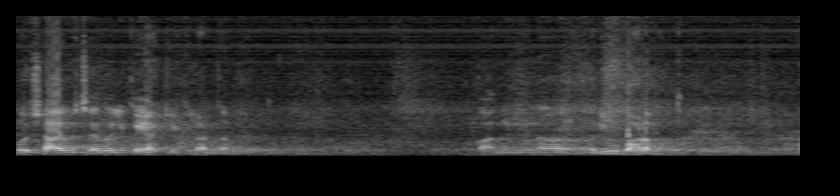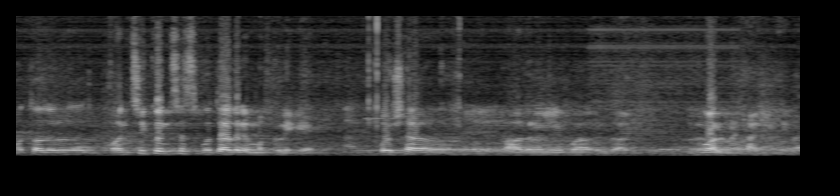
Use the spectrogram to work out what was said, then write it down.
ಬಹುಶಃ ಆ ವಿಚಾರದಲ್ಲಿ ಕೈ ಹಾಕಲಿಕ್ಕಿಲ್ಲ ಅಂತ. ಕಾನೂನಿನ ಅರಿವು ಬಹಳ ಮುಖ್ಯ. ಮತ್ತು ಅದರ ಕಾನ್ಸಿಕ್ವೆನ್ಸಸ್ ಗೊತ್ತಾದರೆ ಮಕ್ಕಳಿಗೆ ಬಹುಶಃ ಅದರಲ್ಲಿ ಬಾ ಇದಾಗಿ ಇನ್ವಾಲ್ವ್ಮೆಂಟ್ ಆಗಲಿಕ್ಕಿಲ್ಲ.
